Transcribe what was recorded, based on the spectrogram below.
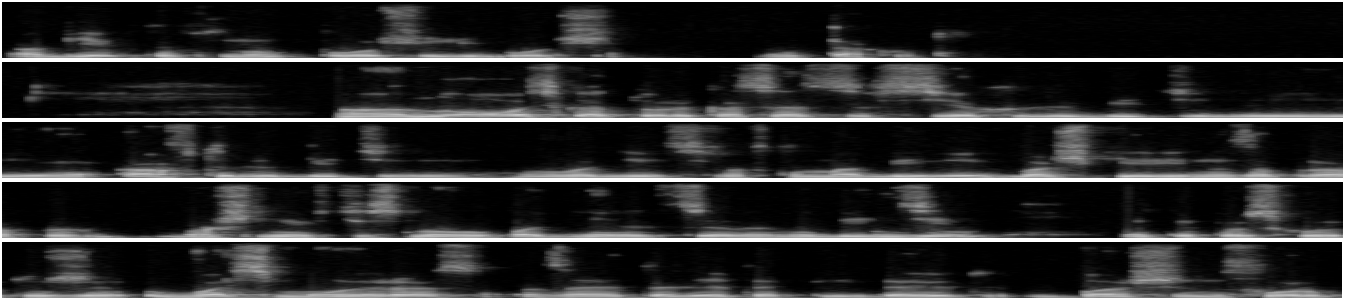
объектов, но площадью больше. Вот так вот. А, новость, которая касается всех любителей, автолюбителей, владельцев автомобилей. В Башкирии на заправках Башнефти снова подняли цены на бензин. Это происходит уже восьмой раз за это лето, передает Башинформ.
